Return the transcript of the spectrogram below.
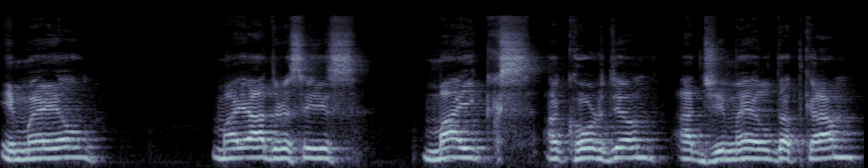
email. My address is mikesaccordion at gmail.com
